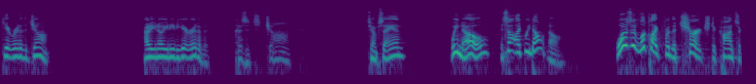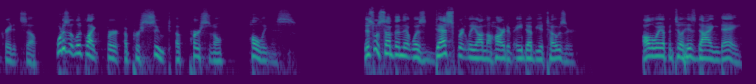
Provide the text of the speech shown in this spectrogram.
Get rid of the junk. How do you know you need to get rid of it? Because it's junk. See what I'm saying? We know. It's not like we don't know. What does it look like for the church to consecrate itself? What does it look like for a pursuit of personal holiness? This was something that was desperately on the heart of A.W. Tozer all the way up until his dying day.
